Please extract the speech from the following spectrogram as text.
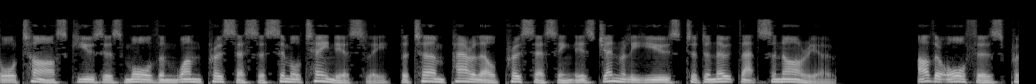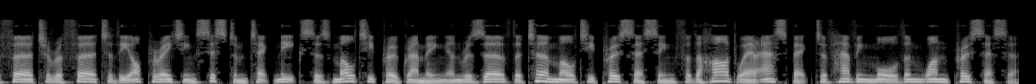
or task uses more than one processor simultaneously. The term parallel processing is generally used to denote that scenario. Other authors prefer to refer to the operating system techniques as multiprogramming and reserve the term multiprocessing for the hardware aspect of having more than one processor.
